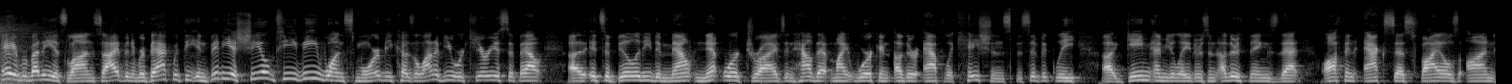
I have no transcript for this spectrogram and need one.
Hey everybody, it's Lon Seidman, and we're back with the NVIDIA Shield TV once more because a lot of you were curious about uh, its ability to mount network drives and how that might work in other applications, specifically uh, game emulators and other things that often access files on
